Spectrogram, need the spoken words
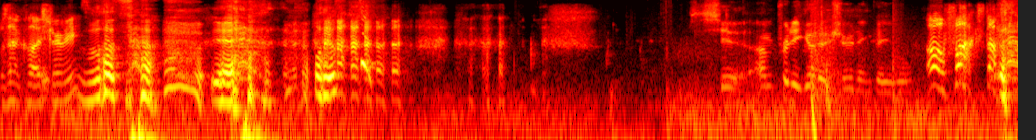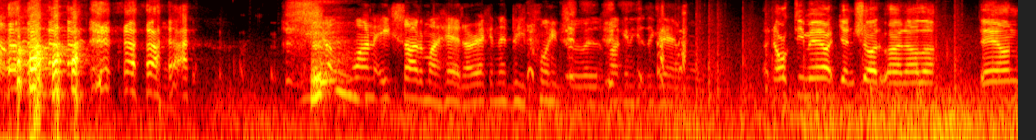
Was that close, Drew? Let's, yeah. Shit, I'm pretty good at shooting people. oh fuck! Stop! stop. Shot one each side of my head. I reckon there'd be points where it fucking hit the ground. I knocked him out, getting shot by another. Down.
